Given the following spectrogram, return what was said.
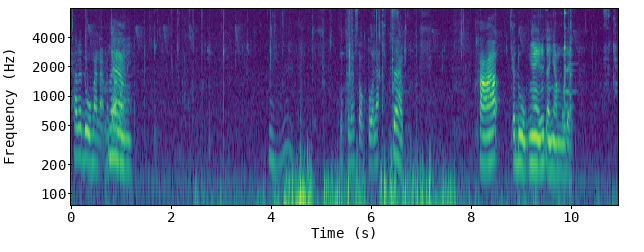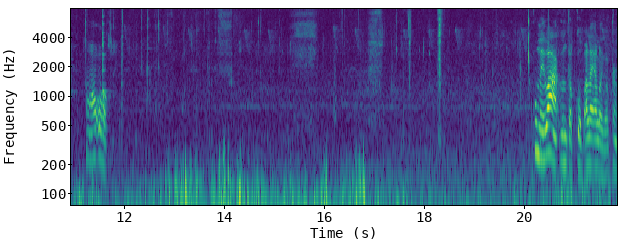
ถ้าเราดูมันอะ มันจะอร่อยแม่อืม หมดคนละสองตัวละแบบขากระดูกไงแล้วจะยำหมดเลยเอาออก คู่ไหมว่าอึ่งกับกบอะไรอร่อยกว่ากัน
